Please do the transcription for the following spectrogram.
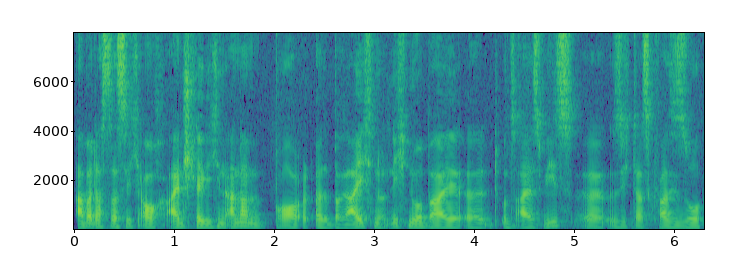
aber dass das sich auch einschlägig in anderen äh, Bereichen und nicht nur bei äh, uns ISVs äh, sich das quasi so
